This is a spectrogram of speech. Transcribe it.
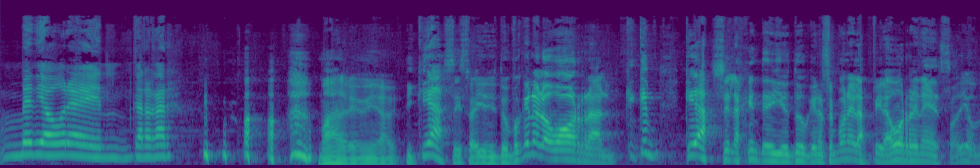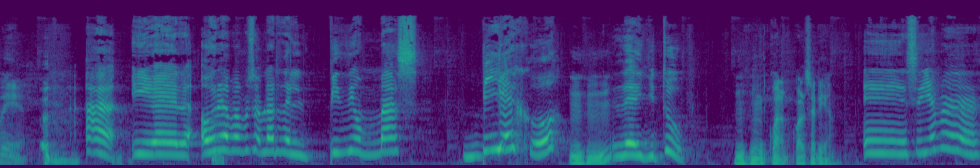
media hora en cargar. Madre mía. ¿Y qué hace eso ahí en YouTube? ¿Por qué no lo borran? ¿Qué, qué, qué hace la gente de YouTube que no se pone las pilas? Borren eso, Dios mío. Ah, y el, ahora vamos a hablar del vídeo más viejo de YouTube. ¿Cuál, ¿Cuál sería? Eh, se llama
